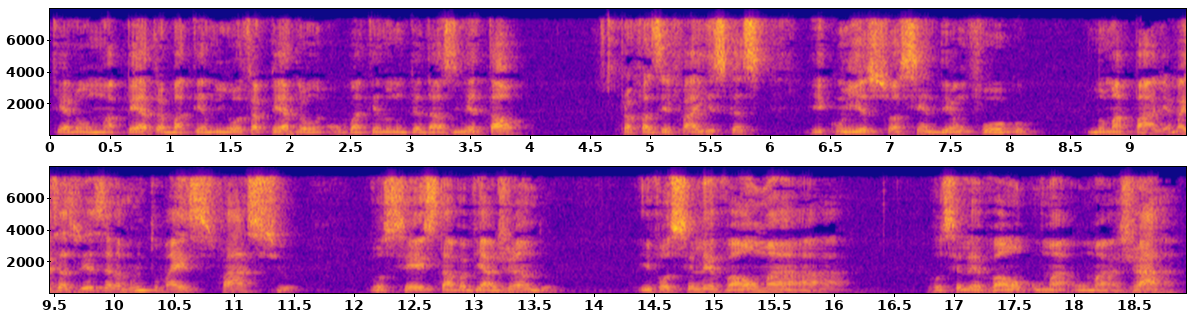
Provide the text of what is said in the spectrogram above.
que era uma pedra batendo em outra pedra, ou batendo num pedaço de metal, para fazer faíscas e com isso acender um fogo numa palha. Mas às vezes era muito mais fácil você estava viajando e você levar uma você levar uma, uma jarra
